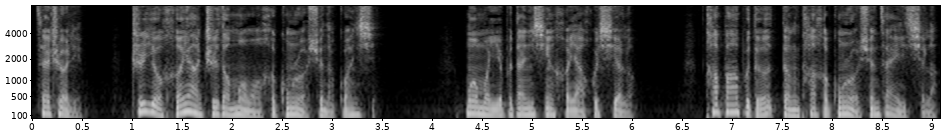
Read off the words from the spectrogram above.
在这里，只有何亚知道默默和龚若轩的关系，默默也不担心何亚会泄露。他巴不得等他和龚若轩在一起了，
